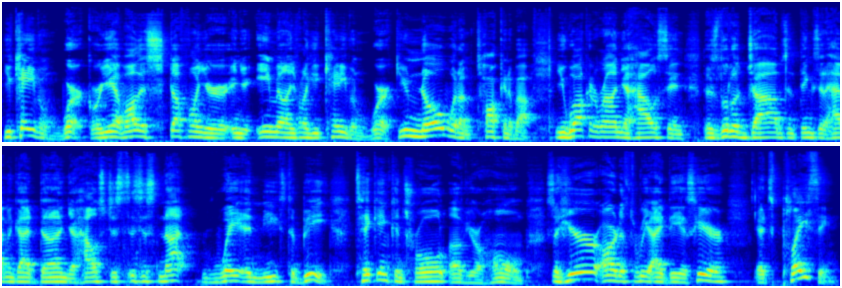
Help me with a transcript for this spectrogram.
you can't even work, or you have all this stuff on your in your email, and you feel like you can't even work. You know what I'm talking about. You're walking around your house, and there's little jobs and things that haven't got done. Your house just is just not way it needs to be. Taking control of your home. So here are the three ideas. Here, it's placing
